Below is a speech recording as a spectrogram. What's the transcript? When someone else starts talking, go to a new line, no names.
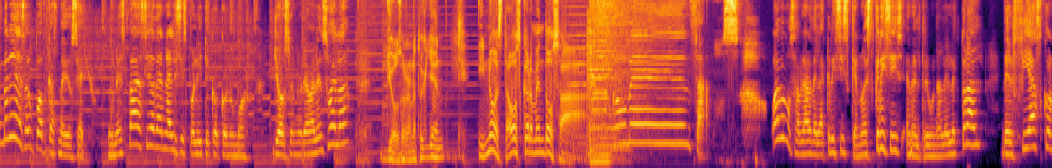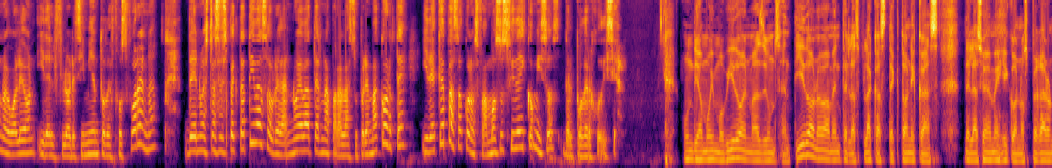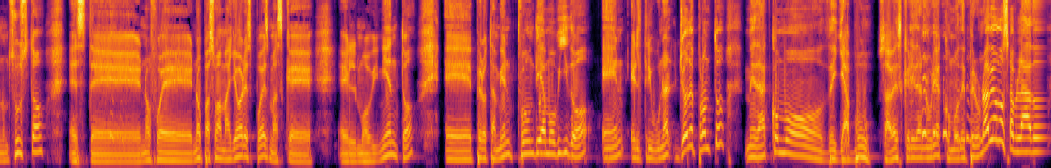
Bienvenidos a un podcast medio serio, un espacio de análisis político con humor. Yo soy Nuria Valenzuela.
Yo soy Renato Guillén. Y no está Oscar Mendoza.
Comenzamos. Hoy vamos a hablar de la crisis que no es crisis en el Tribunal Electoral, del fiasco en Nuevo León y del florecimiento de Fosforena, de nuestras expectativas sobre la nueva terna para la Suprema Corte y de qué pasó con los famosos fideicomisos del Poder Judicial.
Un día muy movido en más de un sentido. Nuevamente las placas tectónicas de la Ciudad de México nos pegaron un susto. Este no fue, no pasó a mayores, pues, más que el movimiento. Eh, pero también fue un día movido en el tribunal. Yo de pronto me da como de vu, ¿sabes, querida Nuria? Como de, pero no habíamos hablado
